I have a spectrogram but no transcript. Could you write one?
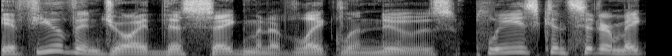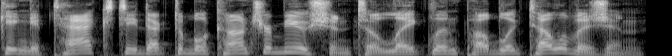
If you've enjoyed this segment of Lakeland News, please consider making a tax-deductible contribution to Lakeland Public Television.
